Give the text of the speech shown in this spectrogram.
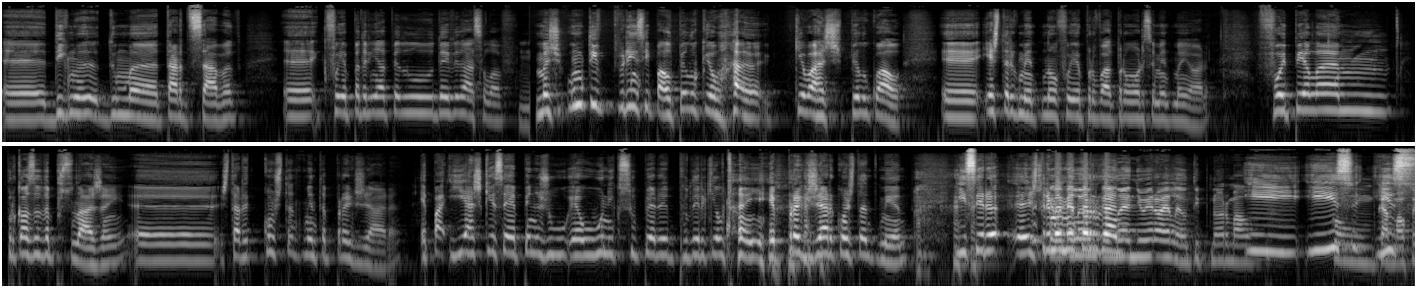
eh, digno de uma tarde de sábado, eh, que foi apadrinhado pelo David Hasselhoff. Mas o motivo principal pelo que eu, que eu acho pelo qual eh, este argumento não foi aprovado para um orçamento maior foi pela hum, por causa da personagem eh, estar constantemente a praguejar. Epá, e acho que esse é apenas o, é o único super poder que ele tem, é praguejar constantemente e ser eh, extremamente ele, é- arrogante. Ele não é nenhum herói, ele é um tipo normal. E, e isso, um isso,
